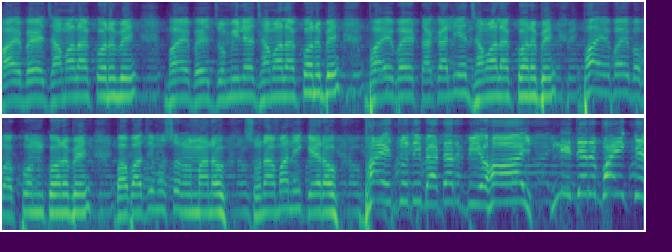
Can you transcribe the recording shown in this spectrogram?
ভাই ভাই ঝামেলা করবে, ভাই ভাই জমিলে ঝামেলা করবে, ভাই ভাই টাকা নিয়ে ঝামেলা করবে, ভাই ভাই বাবা খুন করবে, বাবাজি মুসলমানও সোনামানিকেরাও ভাই যদি বেটার বিয়ে হয়, নিজের ভাইকে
